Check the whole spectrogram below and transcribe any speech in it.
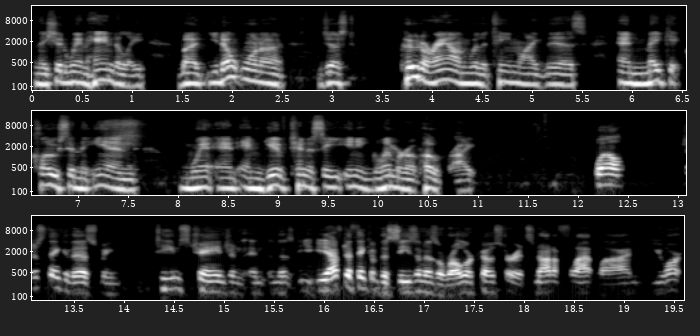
and they should win handily, but you don't want to just poot around with a team like this and make it close in the end when and and give Tennessee any glimmer of hope, right? Well, just think of this. I mean, teams change, and, and, this, you have to think of the season as a roller coaster. It's not a flat line. You aren't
